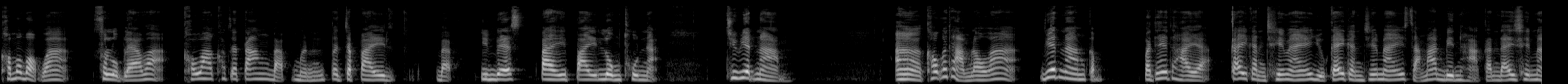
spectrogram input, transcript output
เขามาบอกว่าสรุปแล้วว่าเขาว่าเขาจะตั้งแบบเหมือนจะไปแบบอินเวสต์ไปไปลงทุนอะที่เวียดนามอ่าเขาก็ถามเราว่า เวียดนามกับประเทศไทยอะใกล้กันใช่ไหมอยู่ใกล้กันใช่ไหมสามารถบินหากันได้ใช่ไหม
